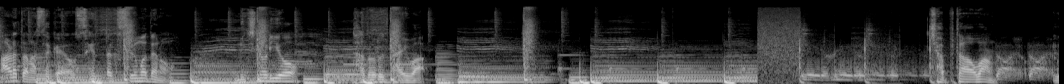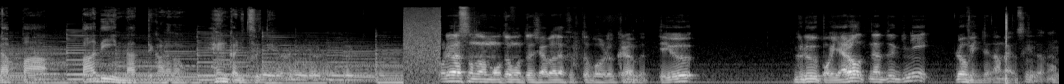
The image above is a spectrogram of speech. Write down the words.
新たな世界を選択するまでの道のりをたどる対話。チャプター1ラッパーバディになってからの変化について。俺はそのもともとジャバダフットボールクラブっていうグループをやろうってなった時にロビンって名前を付けたの、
